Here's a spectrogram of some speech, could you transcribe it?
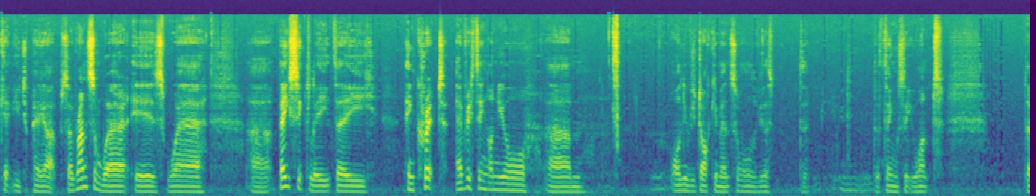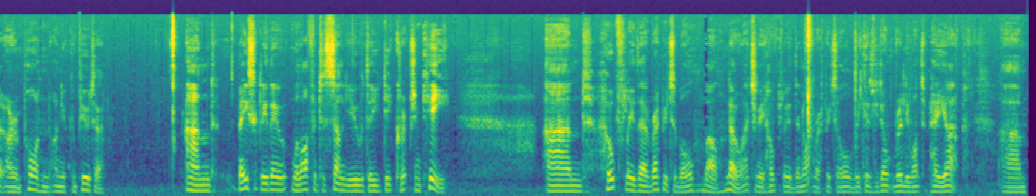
get you to pay up. So ransomware is where uh, basically they encrypt everything on your um, all of your documents all of your the, the things that you want that are important on your computer. And basically they will offer to sell you the decryption key. And hopefully they're reputable. Well no actually hopefully they're not reputable because you don't really want to pay up. Um,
